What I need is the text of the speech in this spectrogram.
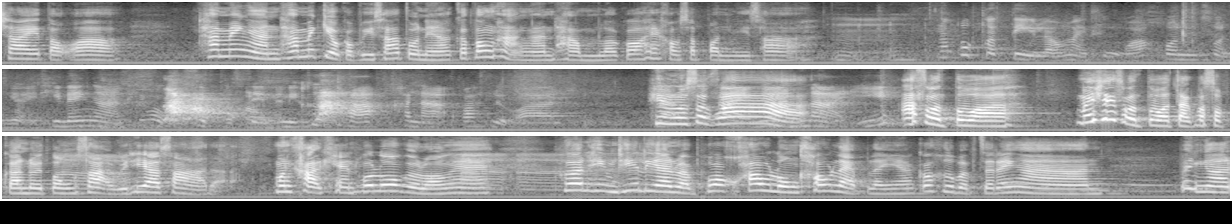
ใช่แต่ว่าถ้าไม่งานถ้าไม่เกี่ยวกับวีซ่าตัวเนี้ยก็ต้องหางานทำแล้วก็ให้เขาสปอนวีซ่าอืมแล้วป กติแล้วหมายถึงว่าคนส่วนใหญ่ที่ได้งานที่บอกว่าสิบเปอร์เซ็นต์อันนี้คือคณะคณะปะหรือว่าพิมรู้สึกว่า สยงนไหน อะส่วนตัวไม่ใช่ส่วนตัวจากประสบการณ์โดยตรงสายวิทยาศาสตร์อะมันขาดแคลนทั่วโลกอยู่แล้วไงอ่าเพื่อนทีมที่เรียนแบบพวกเข้าลงเข้าแลบอะไรเงี้ยก็คือแบบจะได้งาน เป็นงาน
